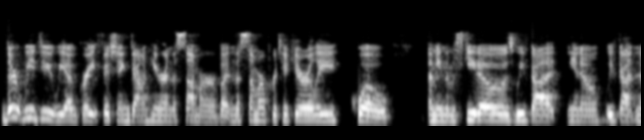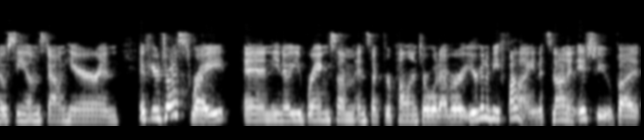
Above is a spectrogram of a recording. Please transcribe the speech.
there, we do, we have great fishing down here in the summer, but in the summer particularly, whoa. I mean, the mosquitoes, we've got, you know, we've got no-see-ums down here. And if you're dressed right and, you know, you bring some insect repellent or whatever, you're going to be fine. It's not an issue. But,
